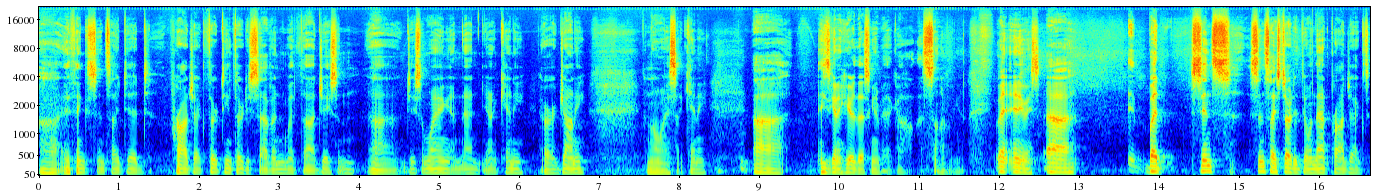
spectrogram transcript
uh, I think since I did Project thirteen thirty seven with uh, Jason uh, Jason Wang and, and you know Kenny or Johnny. I don't know why I said Kenny. Uh, he's gonna hear this and gonna be like, oh, that son of a. But anyways, uh, it- but since since I started doing that project,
